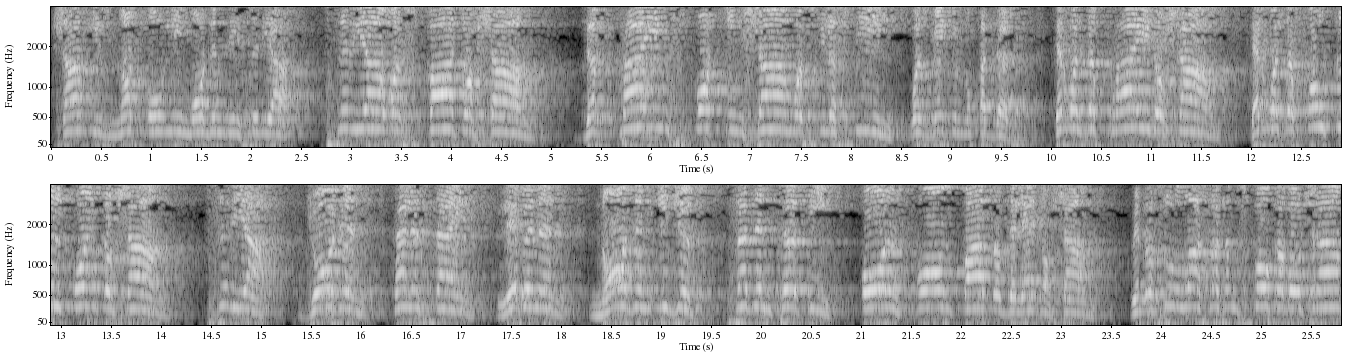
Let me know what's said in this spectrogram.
Sham is not only modern day Syria. Syria was part of Sham. The prime spot in Sham was Philistine, was Baytul Muqaddas. That was the pride of Sham. That was the focal point of Sham. Syria, Jordan, Palestine, Lebanon, northern Egypt, southern Turkey, all form part of the land of Sham. When Rasulullah spoke about Sham,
